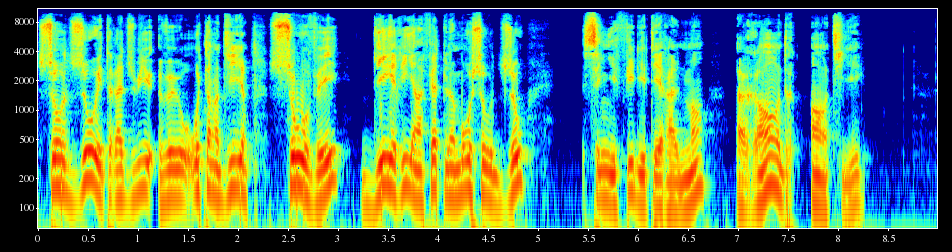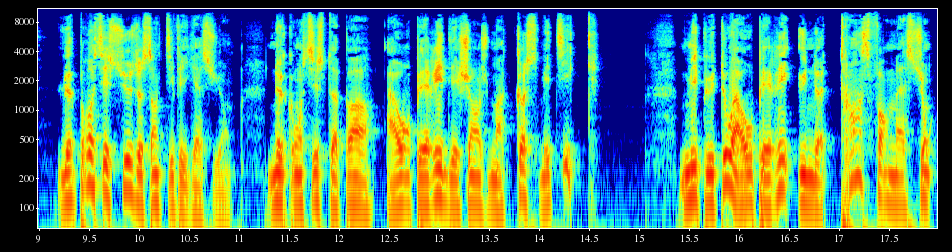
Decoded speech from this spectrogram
Sozo est traduit, veut autant dire sauver, guéri. En fait, le mot sozo signifie littéralement rendre entier. Le processus de sanctification ne consiste pas à opérer des changements cosmétiques, mais plutôt à opérer une transformation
